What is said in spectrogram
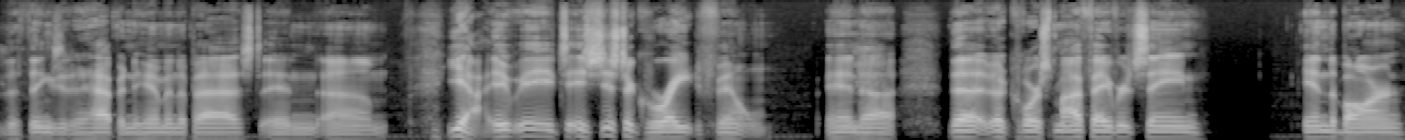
the things that had happened to him in the past. And um, yeah, it, it's it's just a great film. And uh, the of course my favorite scene in the barn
